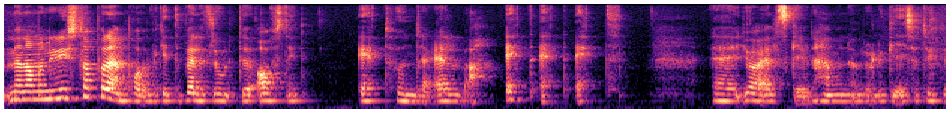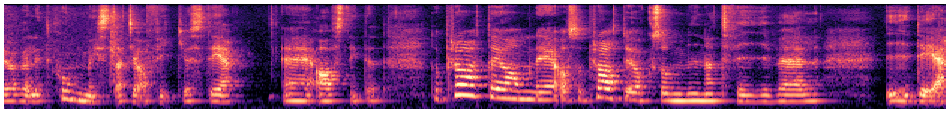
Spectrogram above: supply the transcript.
men om ni lyssnar på den podden, vilket är väldigt roligt, det är avsnitt 111, 111. Eh, jag älskar ju det här med numerologi så jag tyckte det var väldigt komiskt att jag fick just det eh, avsnittet. Då pratar jag om det och så pratar jag också om mina tvivel i det.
